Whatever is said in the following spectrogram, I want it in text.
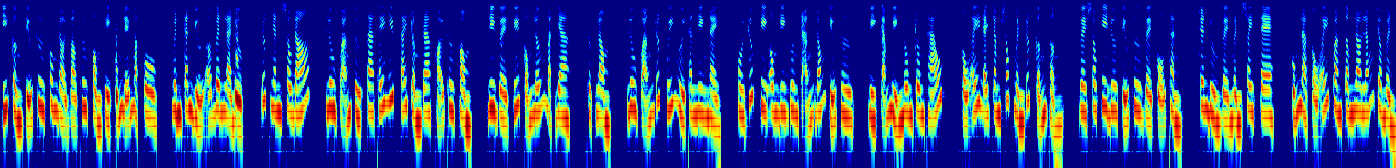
chỉ cần tiểu thư không đòi vào thư phòng thì cũng để mặc cô, mình canh giữ ở bên là được, rất nhanh sau đó, Lưu Quảng từ xa thấy nhiếp tái trầm ra khỏi thư phòng, đi về phía cổng lớn Bạch Gia, thực lòng, Lưu Quảng rất quý người thanh niên này, hồi trước khi ông đi hương cảng đón tiểu thư, bị cảm miệng nôn trôn tháo, cậu ấy đã chăm sóc mình rất cẩn thận, về sau khi đưa tiểu thư về cổ thành, trên đường về mình say xe, cũng là cậu ấy quan tâm lo lắng cho mình,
